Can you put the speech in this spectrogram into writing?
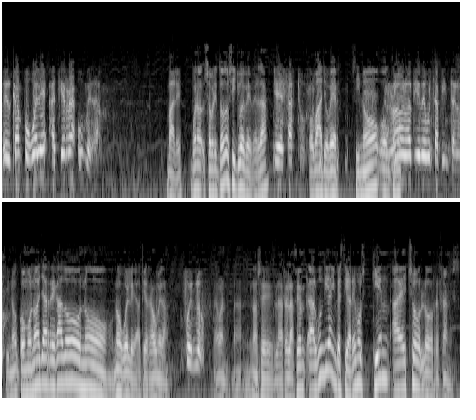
el campo huele a tierra húmeda. Vale. Bueno, sobre todo si llueve, ¿verdad? Exacto. O va a llover. Si no... O Pero como, no, no tiene mucha pinta, ¿no? Si no, como no haya regado, no, no huele a tierra húmeda. Pues no. Pero bueno, no sé, la relación... Algún día investigaremos quién ha hecho los refranes.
